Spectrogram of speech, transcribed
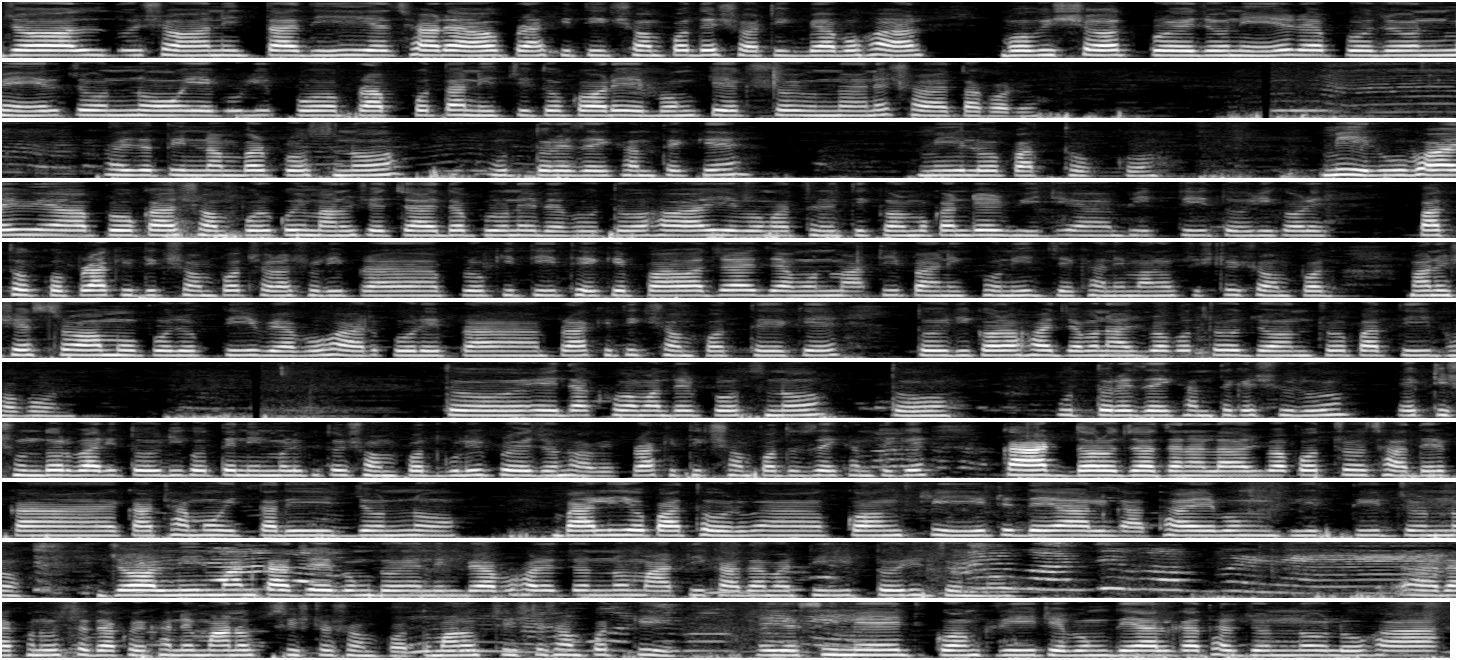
জল, দূষণ ইত্যাদি। এছাড়াও প্রাকৃতিক সম্পদের সঠিক ব্যবহার ভবিষ্যৎ প্রয়োজনের প্রজন্মের জন্য এগুলি প্রাপ্যতা নিশ্চিত করে এবং টেকসই উন্নয়নে সহায়তা করে। এই যে তিন নম্বর প্রশ্ন, উত্তরে যে এখান থেকে, মিল ও পার্থক্য। মিল উভয় প্রকার সম্পর্কই মানুষের চাহিদা পূরণে ব্যবহৃত হয় এবং অর্থনৈতিক কর্মকাণ্ডের ভিত্তি তৈরি করে। পার্থক্য প্রাকৃতিক সম্পদ সরাসরি প্রা- প্রকৃতি থেকে পাওয়া যায়, যেমন মাটি, পানি, খনিজ, যেখানে মানবসৃষ্ট সম্পদ, মানুষের শ্রম ও প্রযুক্তি ব্যবহার করে প্রাকৃতিক সম্পদ থেকে তৈরি করা হয়, যেমন আসবাবপত্র, যন্ত্রপাতি, ভবন। তো এই দেখো আমাদের প্রশ্ন। তো উত্তরে যে এখান থেকে শুরু একটি সুন্দর বাড়ি তৈরি করতে নিম্নলিখিত সম্পদগুলির প্রয়োজন হবে। প্রাকৃতিক সম্পদ হচ্ছে এখান থেকে কাঠ, দরজা, জানালা, আসবাবপত্র, ছাদের কাঠামো ইত্যাদির জন্য বালি ও পাথর কংক্রিট, দেয়াল, গাঁথা এবং ভিত্তির জন্য জল নির্মাণ কাজে এবং দৈনন্দিন ব্যবহারের জন্য মাটি, কাদামাটি ইট তৈরির জন্য। আর এখন হচ্ছে দেখো এখানে মানব সৃষ্ট সম্পদ। তো মানব সৃষ্ট সম্পদ কি? এই যে সিমেন্ট, কংক্রিট এবং দেয়াল গাঁথার জন্য লোহা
